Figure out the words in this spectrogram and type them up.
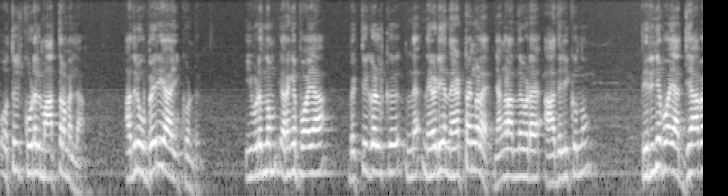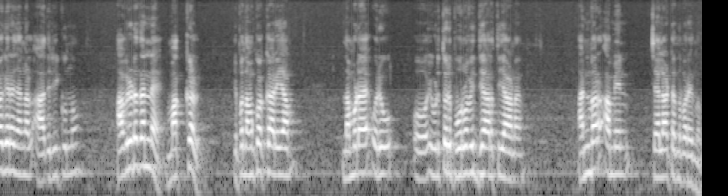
ഒത്തുകൂടൽ മാത്രമല്ല അതിലുപരിയായിക്കൊണ്ട് ഇവിടുന്നും ഇറങ്ങിപ്പോയ വ്യക്തികൾക്ക് നേടിയ നേട്ടങ്ങളെ ഞങ്ങൾ അന്നിവിടെ ആദരിക്കുന്നു. പിരിഞ്ഞുപോയ അധ്യാപകരെ ഞങ്ങൾ ആദരിക്കുന്നു. അവരുടെ തന്നെ മക്കൾ ഇപ്പോൾ നമുക്കൊക്കെ അറിയാം നമ്മുടെ ഒരു ഇവിടുത്തെ ഒരു പൂർവ വിദ്യാർത്ഥിയാണ് അൻവർ അമീൻ ചേലാട്ട് എന്ന് പറയുന്നത്.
